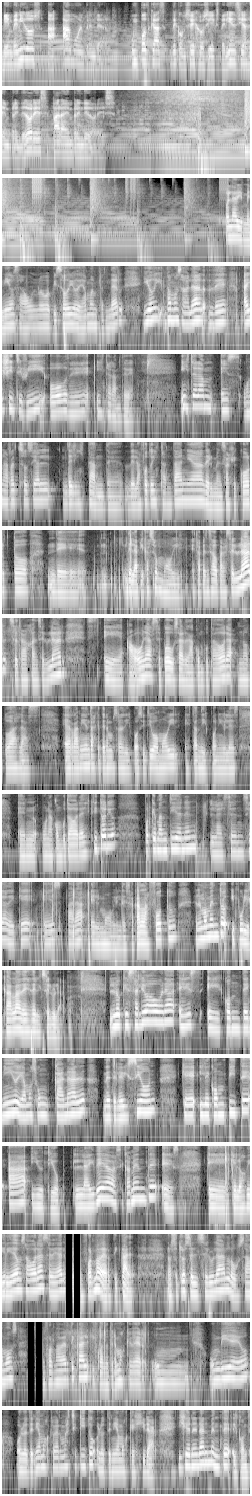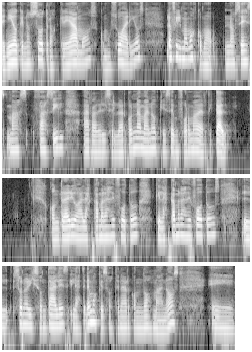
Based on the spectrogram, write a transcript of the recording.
Bienvenidos a Amo Emprender, un podcast de consejos y experiencias de emprendedores para emprendedores. Hola, bienvenidos a un nuevo episodio de Amo Emprender y hoy vamos a hablar de IGTV o de Instagram TV. Instagram es una red social del instante, de la foto instantánea, del mensaje corto, de, la aplicación móvil. Está pensado para celular, se trabaja en celular. Eh, ahora se puede usar la computadora, no todas las herramientas que tenemos en el dispositivo móvil están disponibles en una computadora de escritorio porque mantienen la esencia de que es para el móvil, de sacar la foto en el momento y publicarla desde el celular. Lo que salió ahora es eh, contenido, digamos, un canal de televisión que le compite a YouTube. La idea básicamente es eh, que los videos ahora se vean en forma vertical. Nosotros el celular lo usamos en forma vertical y cuando tenemos que ver un, un video o lo teníamos que ver más chiquito o lo teníamos que girar. Y generalmente el contenido que nosotros creamos como usuarios lo filmamos como nos es más fácil agarrar el celular con una mano que es en forma vertical. Contrario a las cámaras de foto, que las cámaras de fotos son horizontales y las tenemos que sostener con dos manos. Eh,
